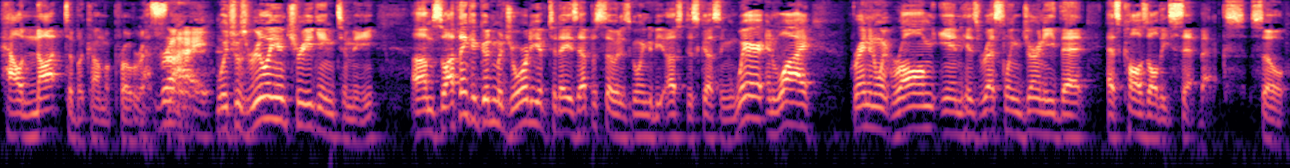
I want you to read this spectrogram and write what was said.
how not to become a pro wrestler, Right. which was really intriguing to me. Um, so I think a good majority of today's episode is going to be us discussing where and why Brandon went wrong in his wrestling journey that has caused all these setbacks. So,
